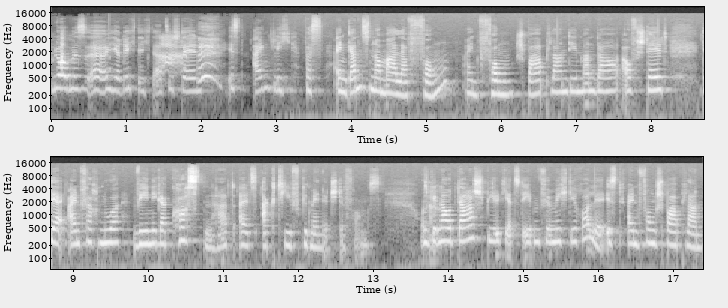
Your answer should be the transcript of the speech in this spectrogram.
nur um es äh, hier richtig darzustellen, ist eigentlich was ein ganz normaler Fonds, ein Fondssparplan, den man da aufstellt, der einfach nur weniger Kosten hat als aktiv gemanagte Fonds. Und genau da spielt jetzt eben für mich die Rolle. Ist ein Fondssparplan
